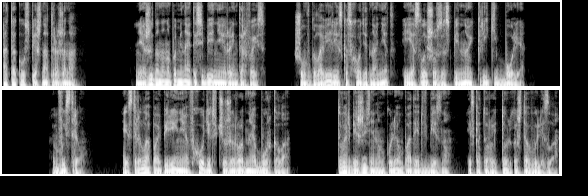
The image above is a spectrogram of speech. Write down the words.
Атака успешно отражена. Неожиданно напоминает о себе нейроинтерфейс. Шум в голове резко сходит на нет, и я слышу за спиной крики боли. Выстрел. И стрела по оперению входит в чужеродное буркало. Тварь безжизненным кулем падает в бездну, из которой только что вылезла.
